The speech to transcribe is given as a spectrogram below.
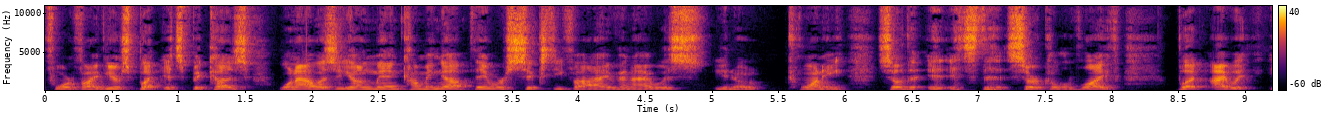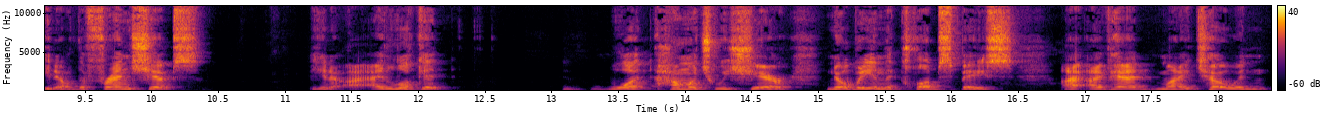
four or five years. But it's because when I was a young man coming up, they were 65 and I was, you know, 20. So the, it's the circle of life. But I would, you know, the friendships, you know, I look at what, how much we share. Nobody in the club space, I, I've had my toe in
